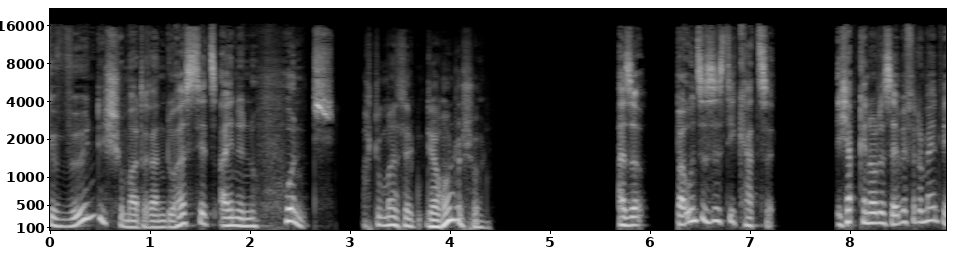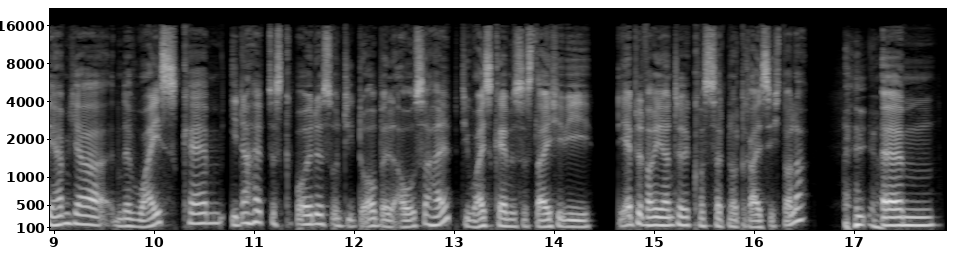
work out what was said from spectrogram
Gewöhn dich schon mal dran. Du hast jetzt einen Hund. Ach, du meinst der, der Hunde schon. Also bei uns ist es die Katze. Ich habe genau dasselbe Phänomen. Wir haben ja eine Wisecam innerhalb des Gebäudes und die Doorbell außerhalb. Die Wisecam ist das gleiche wie die Apple-Variante, kostet halt nur 30 Dollar. ja. Ähm,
